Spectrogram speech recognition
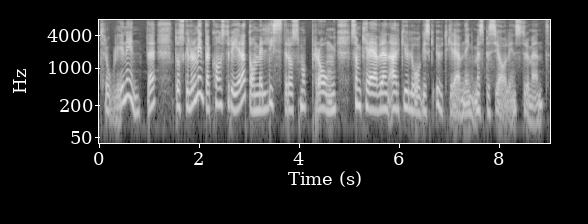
Troligen inte. Då skulle de inte ha konstruerat dem med lister och små prång som kräver en arkeologisk utgrävning med specialinstrument.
